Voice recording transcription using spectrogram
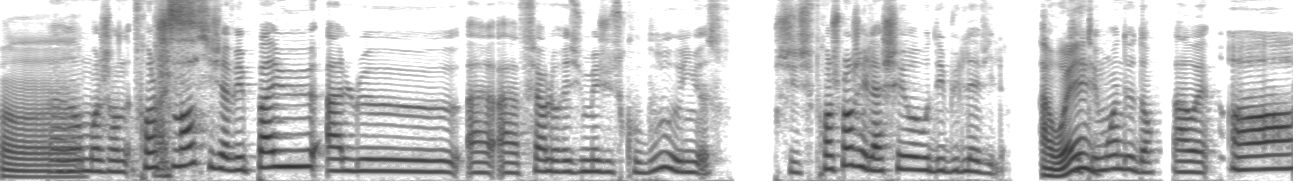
Enfin, Ah non, moi j'en... Franchement, si. si j'avais pas eu à le à, à faire le résumé jusqu'au bout, j'ai- franchement j'ai lâché au début de la ville. Ah ouais? J'étais moins dedans. Ah ouais. Oh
